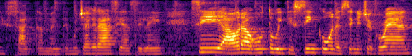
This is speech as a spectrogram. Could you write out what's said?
Exactamente, muchas gracias, Elaine. Sí, ahora agosto 25 en el Signature Grant,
